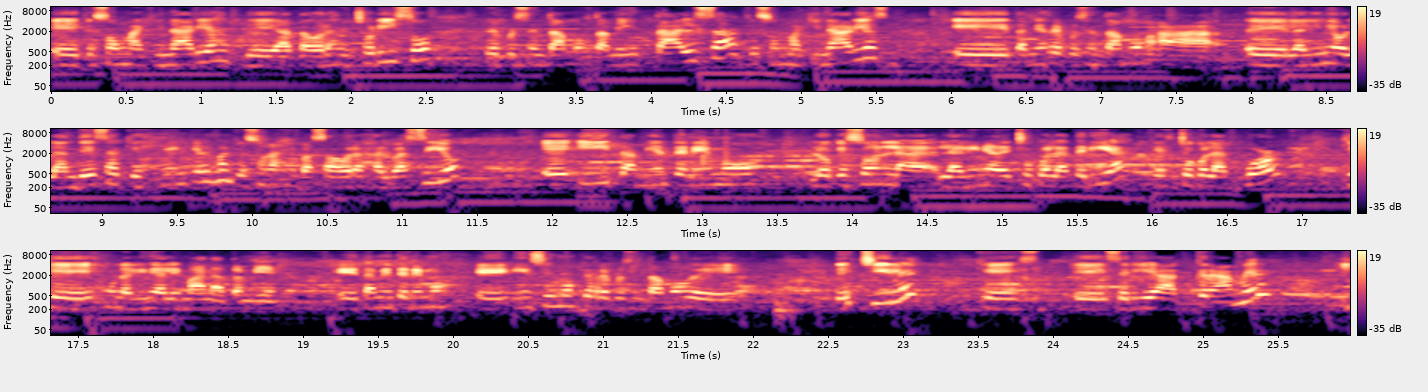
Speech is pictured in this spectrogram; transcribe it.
eh, que son maquinarias de atadoras de chorizo. Representamos también Talsa, que son maquinarias. Eh, también representamos a la línea holandesa, que es Henkelman, que son las envasadoras al vacío. y también tenemos lo que son la, la línea de chocolatería, que es Chocolate World, que es una línea alemana también. Eh, también tenemos eh, insumos que representamos de, Chile, que eh, sería Kramer y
